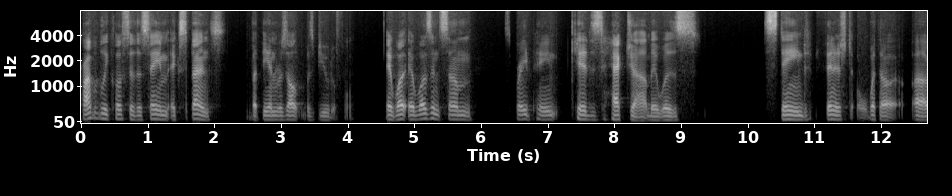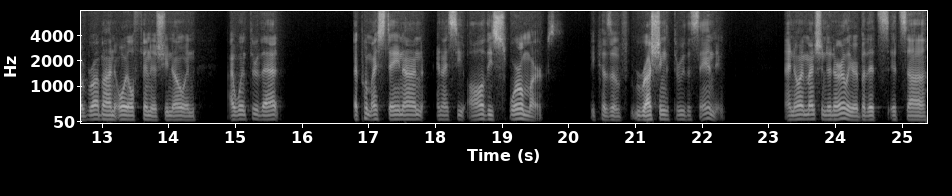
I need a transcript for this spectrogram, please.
probably close to the same expense, but the end result was beautiful. It was it wasn't some spray paint kid's heck job. It was stained, finished with a, a rub on oil finish, you know. And I went through that. I put my stain on, and I see all these swirl marks because of rushing through the sanding. I know I mentioned it earlier, but it's it's uh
